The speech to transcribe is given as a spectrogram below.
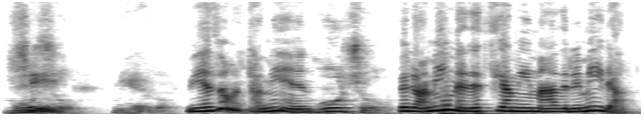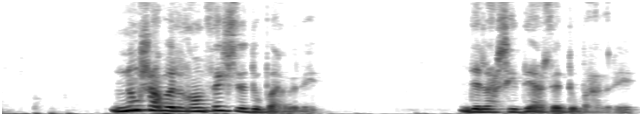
Mucho Sí. miedo, Miedo también. mucho. Pero a mí me decía mi madre, mira, no os avergoncéis de tu padre, de las ideas de tu padre.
